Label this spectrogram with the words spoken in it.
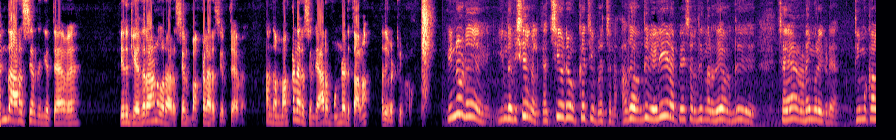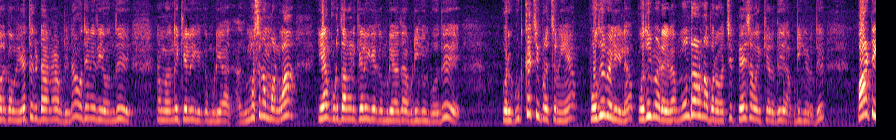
எந்த அரசியல் இங்க தேவை? இதுக்கு எதிரான ஒரு அரசியல் மக்கள் அரசியல் தேவை. அந்த மக்கள் அரசியல் யாரை முன்னெடுத்தாலும் அது வெற்றி பெறும். இன்னொன்று இந்த விஷயங்கள் கட்சியோட உட்கட்சி பிரச்சனை அதை வந்து வெளியில் பேசுறதுங்கிறதே வந்து சரியான நடைமுறை கிடையாது. திமுக இருக்கவங்க ஏற்றுக்கிட்டாங்க அப்படின்னா உதயநிதியை வந்து நம்ம வந்து கேள்வி கேட்க முடியாது. அது விமர்சனம் பண்ணலாம் ஏன் கொடுத்தாங்கன்னு கேள்வி கேட்க முடியாது அப்படிங்கும்போது ஒரு உட்கட்சி பிரச்சனையை பொது வெளியில் பொது மேடையில் மூன்றாம் நபரை வச்சு பேச வைக்கிறது அப்படிங்கிறது பார்ட்டி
